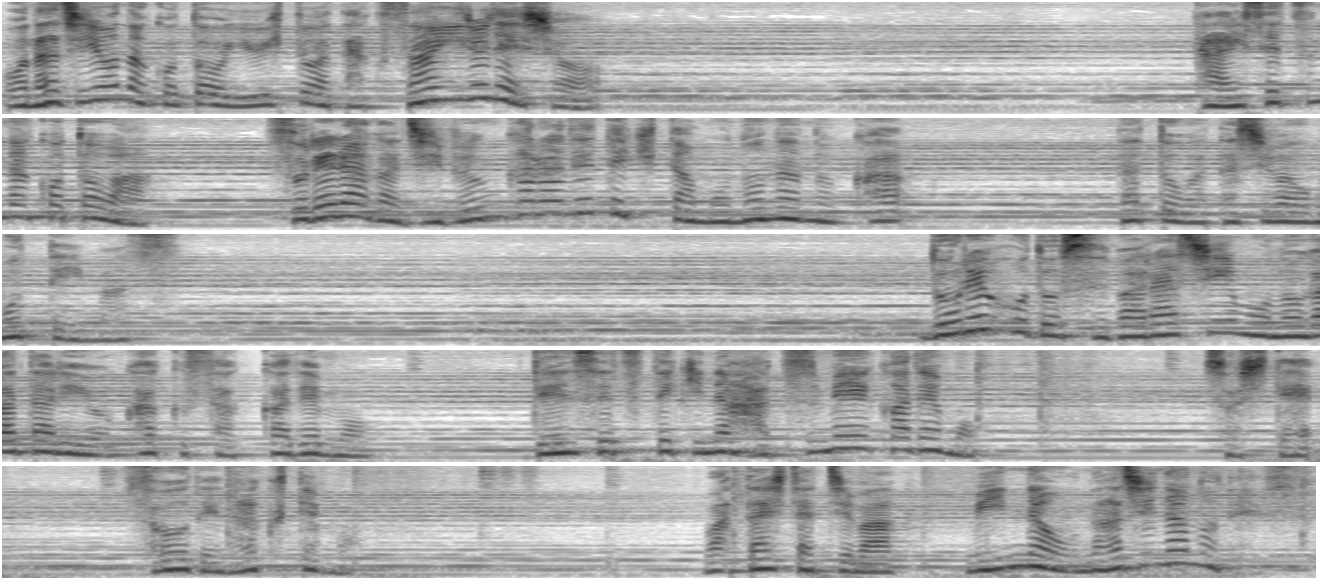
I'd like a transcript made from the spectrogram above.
同じようなことを言う人はたくさんいるでしょう。大切なことはそれらが自分から出てきたものなのかだと私は思っています。どれほど素晴らしい物語を書く作家でも伝説的な発明家でもそしてそうでなくても私たちはみんな同じなのです。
